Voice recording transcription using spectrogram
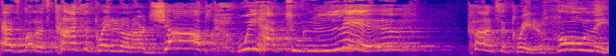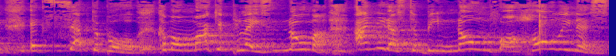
as well as consecrated on our jobs. We have to live consecrated, holy, acceptable. Come on, marketplace, Numa. I need us to be known for holiness,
